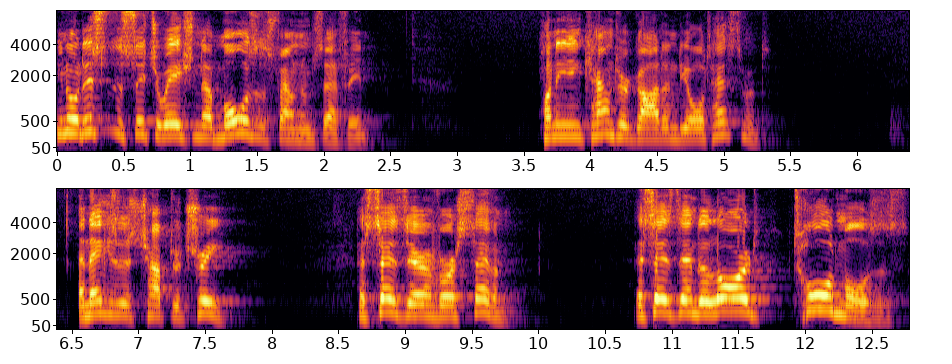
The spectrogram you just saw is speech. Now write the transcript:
You know, this is the situation that Moses found himself in when he encountered God in the Old Testament. In Exodus chapter 3, it says there in verse 7, it says, Then the Lord told Moses,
